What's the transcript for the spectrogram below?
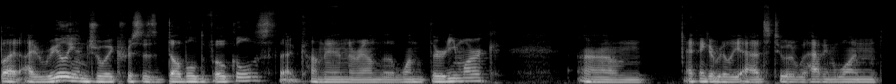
but I really enjoy Chris's doubled vocals that come in around the 130 mark. Um, I think it really adds to it with having one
